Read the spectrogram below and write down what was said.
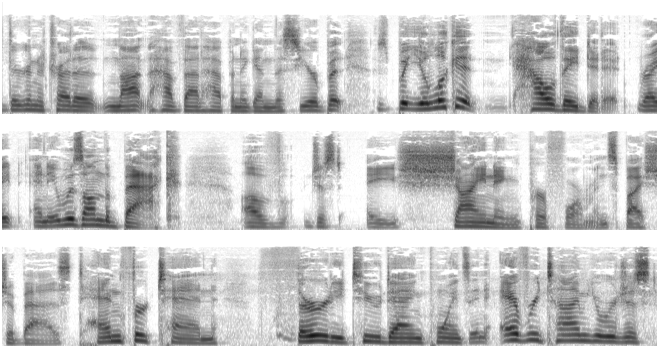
they're going to try to not have that happen again this year. But but you look at how they did it, right? And it was on the back of just a shining performance by Shabazz. 10 for 10, 32 dang points. And every time you were just,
